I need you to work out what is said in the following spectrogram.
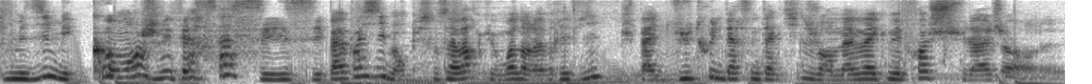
Je me dis mais comment je vais faire ça? C'est pas possible. En plus faut savoir que moi dans la vraie vie, je suis pas du tout une personne tactile. Genre même avec mes proches, je suis là genre... Euh,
